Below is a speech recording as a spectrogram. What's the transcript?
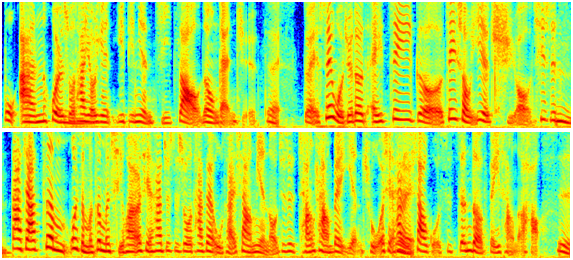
不安，或者说它有一点一点点急躁那种感觉，对。对，所以我觉得，哎，这一个这一首夜曲哦，其实大家这么为什么这么喜欢？而且他就是说，他在舞台上面哦，就是常常被演出，而且他的效果是真的非常的好。是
